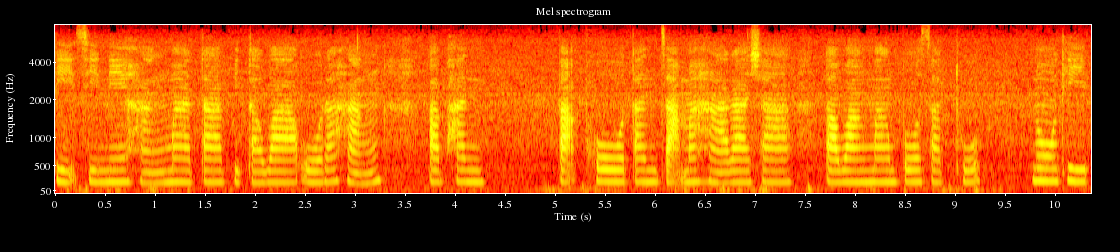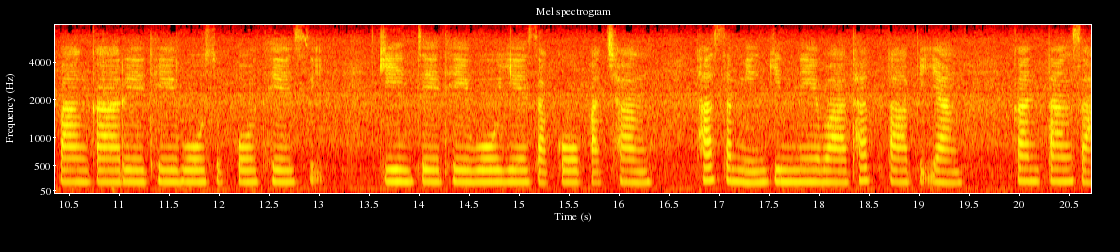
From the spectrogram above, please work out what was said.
ติสีเนหังมาตาปิตวาโอระหัง ปะพันตะโพตันจะมหาราชา ตะวังมังโปสัตถุ โนทีปังกาเรเทโวสุโปเทสิ กินเจเทโวเยสโกปัชชัง ทัสมิงกินเนวาทัตตาปิยังกันตังสา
